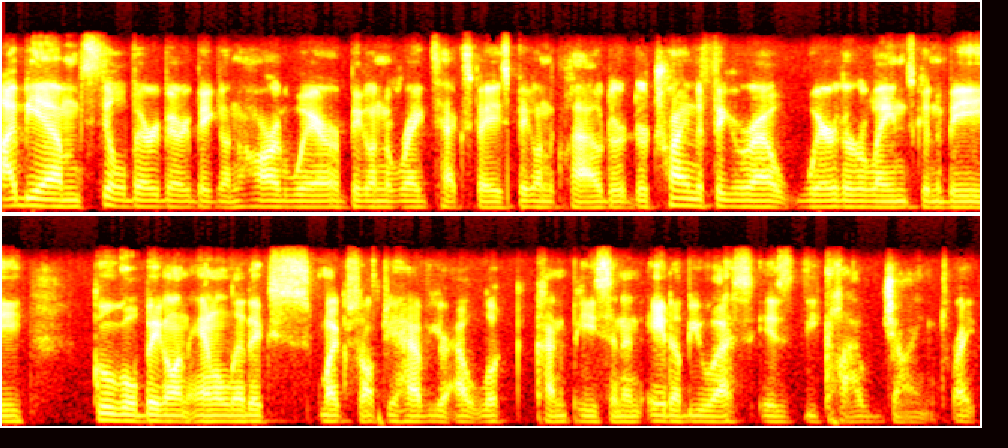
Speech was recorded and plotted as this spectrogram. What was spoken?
IBM still very, very big on hardware, big on the reg tech space, big on the cloud. They're, they're trying to figure out where their lane's going to be. Google big on analytics, Microsoft you have your Outlook kind of piece, and then AWS is the cloud giant, right?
